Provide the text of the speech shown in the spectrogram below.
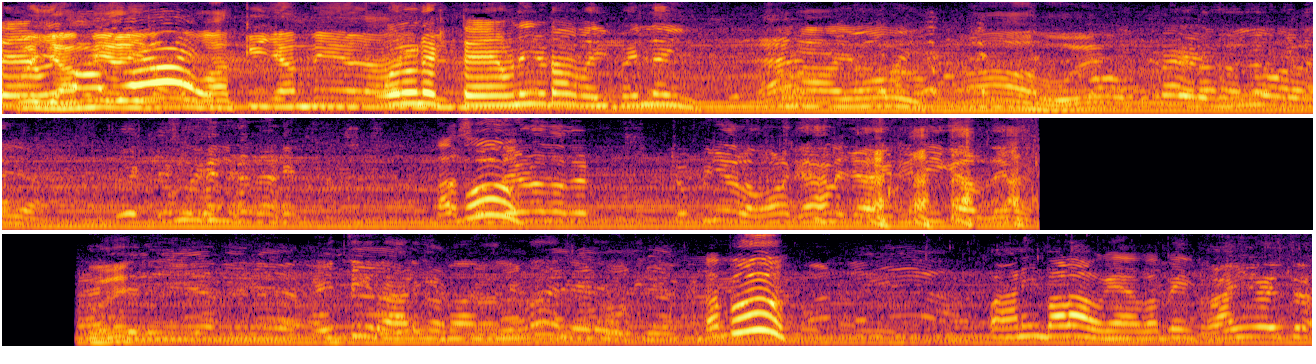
ਓਏ ਜਾਮੇ ਵਾਲੀ ਵਾਕੀ ਜਾਮੇ ਵਾਲਾ। ਉਹਨਾਂ ਨੇ ਟਾਈਮ ਨਹੀਂ ਜਿਹੜਾ ਬਾਈ ਪਹਿਲਾਂ ਹੀ। ਬਈ ਆਹੋ ਵਾਲੇ ਬਾਬੂ ਟੁੱਪੀਆਂ ਲਾਉਣ ਗਾਂ ਜਾ ਕੇ ਕੀ ਕਰਦੇ ਓਏ। ਇੱਥੇ ਹੀ ਰਾਣੀ ਬਾਜੀ ਹੈ ਨਾ ਨੇੜੇ ਬਾਬੂ! ਪਾਣੀ ਬਾਲਾ ਹੋ ਗਿਆ ਬਾਬੇ। ਆਈਓ ਇੱਧਰ।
